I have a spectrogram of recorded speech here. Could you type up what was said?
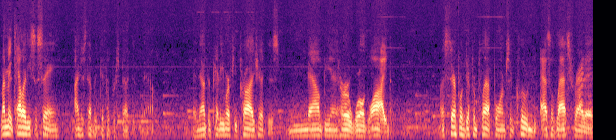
My mentality's the same. I just have a different perspective now. And now the Petty Murphy Project is now being heard worldwide on several different platforms, including, as of last Friday,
